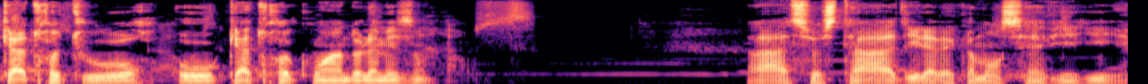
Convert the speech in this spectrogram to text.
quatre tours aux quatre coins de la maison. À ce stade, il avait commencé à vieillir.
